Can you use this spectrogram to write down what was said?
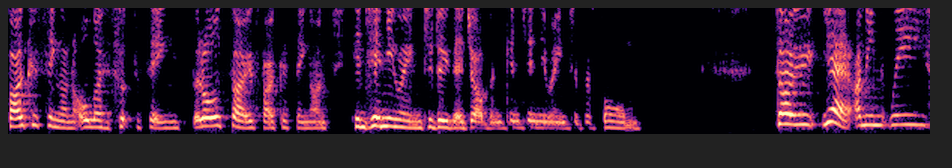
focusing on all those sorts of things, but also focusing on continuing to do their job and continuing to perform. So yeah, I mean, we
